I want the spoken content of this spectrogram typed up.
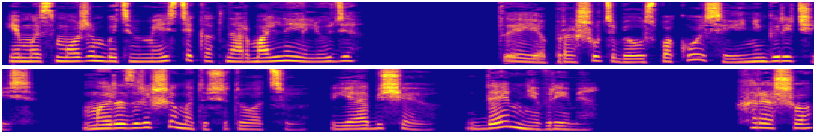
и мы сможем быть вместе, как нормальные люди. Ты, я прошу тебя, успокойся и не горячись. Мы разрешим эту ситуацию, я обещаю. Дай мне время. Хорошо.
